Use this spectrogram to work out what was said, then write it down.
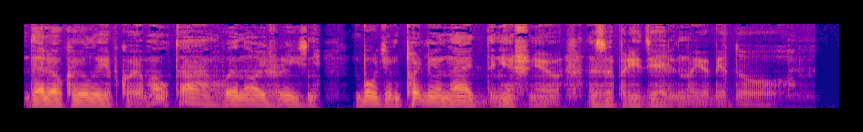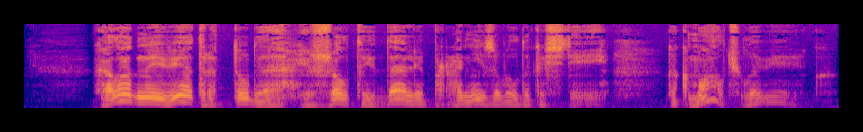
далекой улыбкой, мол, там, в иной жизни, будем поминать днешнюю запредельную беду. Холодный ветер оттуда из желтой дали пронизывал до костей, как мал человек,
